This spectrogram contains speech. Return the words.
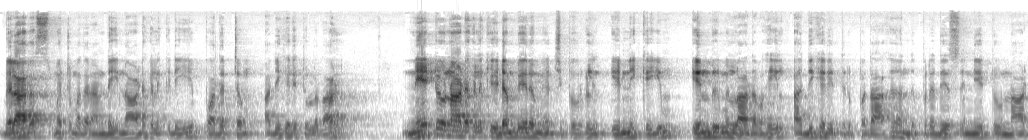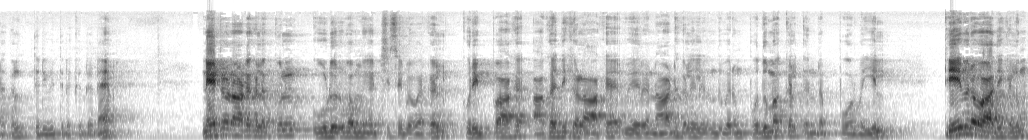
பெலாரஸ் மற்றும் அதன் அண்டை நாடுகளுக்கிடையே பதற்றம் அதிகரித்துள்ளதால் நேட்டோ நாடுகளுக்கு இடம்பெற முயற்சிப்பவர்களின் எண்ணிக்கையும் என்றுமில்லாத வகையில் அதிகரித்திருப்பதாக அந்த பிரதேச நேட்டோ நாடுகள் தெரிவித்திருக்கின்றன. நேட்டோ நாடுகளுக்குள் ஊடுருவ முயற்சி செய்பவர்கள் குறிப்பாக அகதிகளாக வேறு நாடுகளில் இருந்து வரும் பொதுமக்கள் என்ற போர்வையில் தீவிரவாதிகளும்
